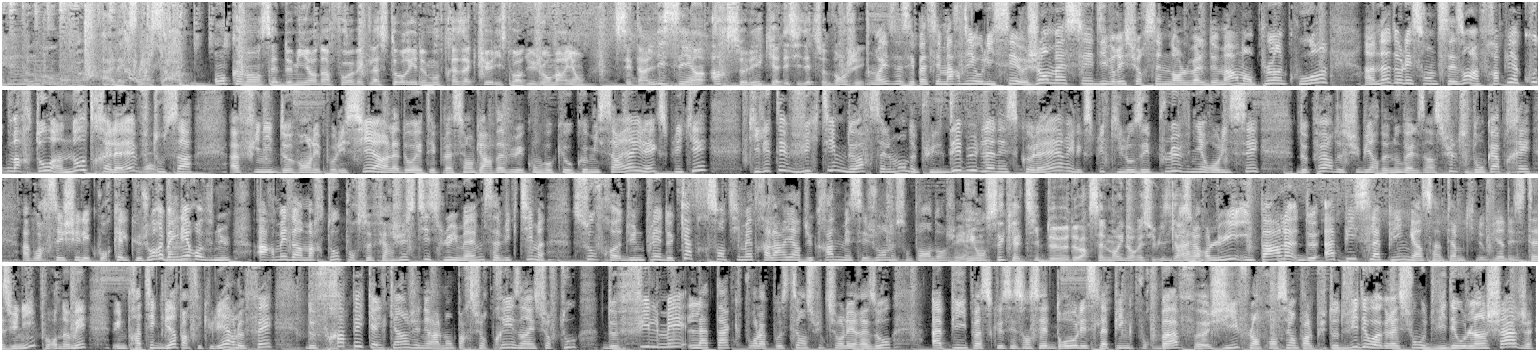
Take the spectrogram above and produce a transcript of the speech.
Alex Nassar. On commence cette demi-heure d'infos avec la story de Move 13 Actu et l'histoire du jour Marion. C'est un lycéen harcelé qui a décidé de se venger. Oui, ça s'est passé mardi au lycée Jean Massé d'Ivry-sur-Seine dans le Val-de-Marne, en plein cours. Un adolescent de 16 ans a frappé à coups de marteau un autre élève. Wow. Tout ça a fini devant les policiers. hein. L'ado a été placé en garde à vue et convoqué au commissariat. Il a expliqué qu'il était victime de harcèlement depuis le début de l'année scolaire. Il explique qu'il osait plus venir au lycée de peur de subir de nouvelles insultes. Donc après avoir séché les cours quelques jours, eh ben, il est revenu armé d'un marteau pour se faire justice lui-même. Sa victime souffre d'une plaie de 4 cm à l'arrière du crâne, mais ses jours ne sont pas en danger. Et on sait quel type de, de harcèlement il aurait subi ce garçon Alors lui, il parle de happy slapping, hein, c'est un terme qui nous vient des États-Unis pour nommer une pratique bien particulière, le fait de frapper quelqu'un généralement par surprise hein, et surtout de filmer l'attaque pour la poster ensuite sur les réseaux. Happy parce que c'est censé être drôle et slapping pour baffe, euh, gifle. En français, on parle plutôt de vidéo agression ou de vidéo lynchage,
